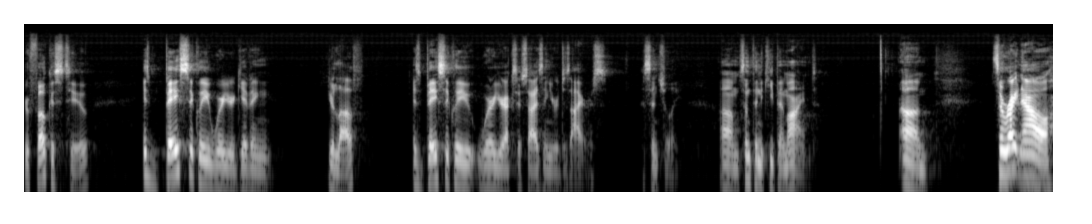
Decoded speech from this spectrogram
your focus to, is basically where you're giving your love. is basically where you're exercising your desires, essentially. Um, something to keep in mind. Um, so, right now,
